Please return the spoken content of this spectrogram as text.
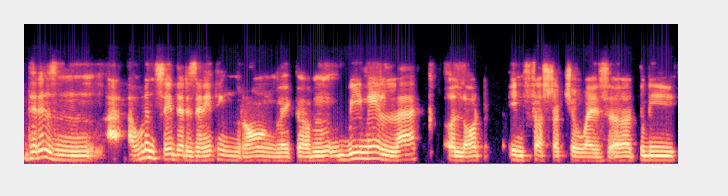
There is, I, I wouldn't say there is anything wrong. Like um, we may lack a lot infrastructure wise uh, to be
